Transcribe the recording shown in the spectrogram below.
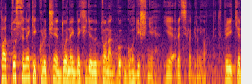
Pa tu su neke količine do negde 1000 tona godišnje je reciklabilni otpad. Prilike,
